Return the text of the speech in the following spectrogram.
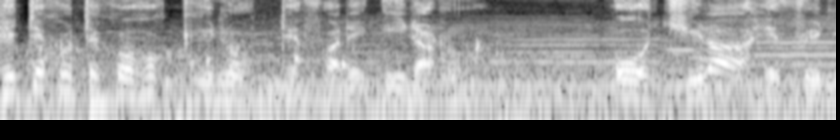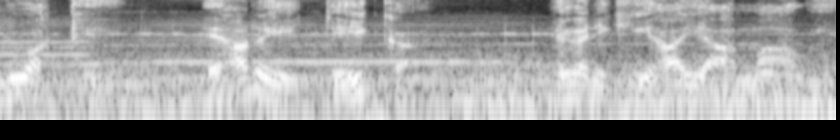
He tekoteko hoki nō te whare i raro. ōtira he whenua kē, he hare i te ika, engari kīhai a Māui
